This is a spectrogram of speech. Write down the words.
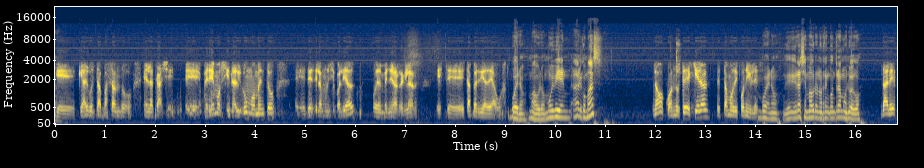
que, que algo está pasando en la calle. Eh, veremos si en algún momento eh, desde la municipalidad pueden venir a arreglar este, esta pérdida de agua. Bueno, Mauro, muy bien. ¿Algo más? No, cuando ustedes quieran, estamos disponibles. Bueno, eh, gracias Mauro, nos reencontramos luego. Dale,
